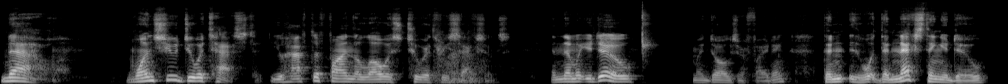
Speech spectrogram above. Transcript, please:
Now, once you do a test, you have to find the lowest two or three sections. And then what you do, my dogs are fighting. Then the next thing you do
